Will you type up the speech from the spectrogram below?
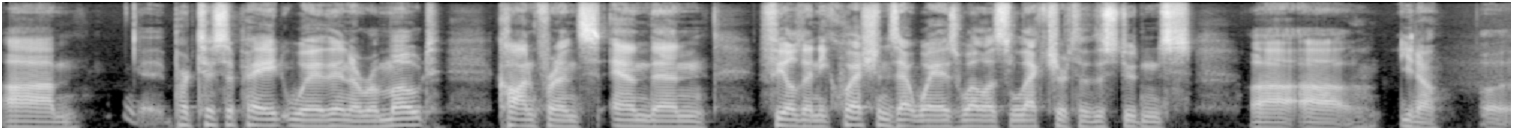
um, participate within a remote conference and then field any questions that way, as well as lecture to the students. Uh, uh, you know, uh,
